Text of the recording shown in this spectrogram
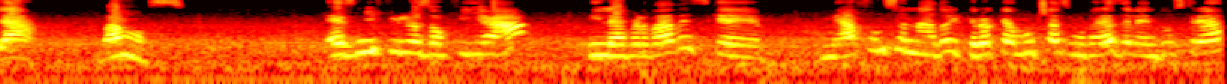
ya, vamos. Es mi filosofía y la verdad es que me ha funcionado y creo que a muchas mujeres de la industria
